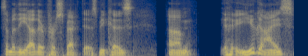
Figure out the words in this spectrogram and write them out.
some of the other perspectives because um, you guys,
